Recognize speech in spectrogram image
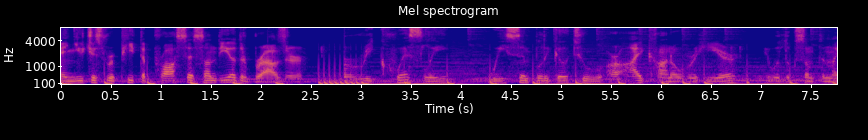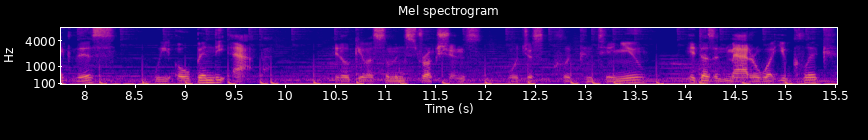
and you just repeat the process on the other browser. For Requestly, we simply go to our icon over here. It would look something like this. We open the app. It'll give us some instructions. We'll just click continue. It doesn't matter what you click,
